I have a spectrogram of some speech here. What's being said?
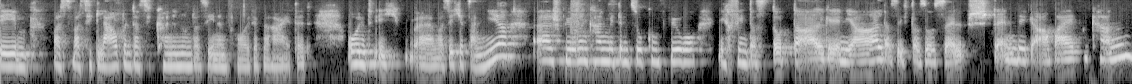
dem, was, was sie glauben, dass sie können und das ihnen Freude bereitet. Und ich, äh, was ich jetzt an mir äh, spüren kann mit dem Zukunftsbüro, ich finde das total genial, dass ich da so selbstständig arbeiten kann.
